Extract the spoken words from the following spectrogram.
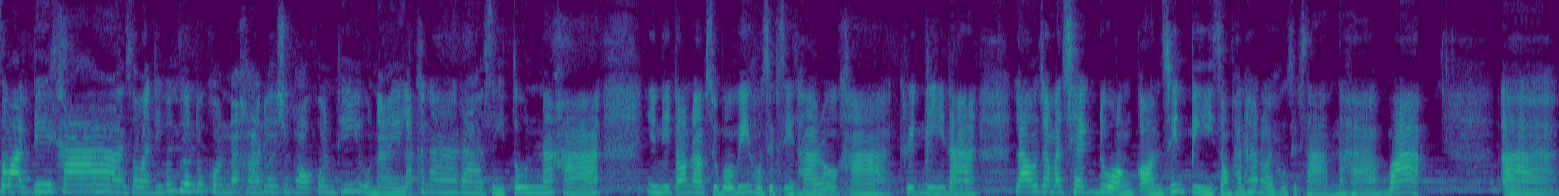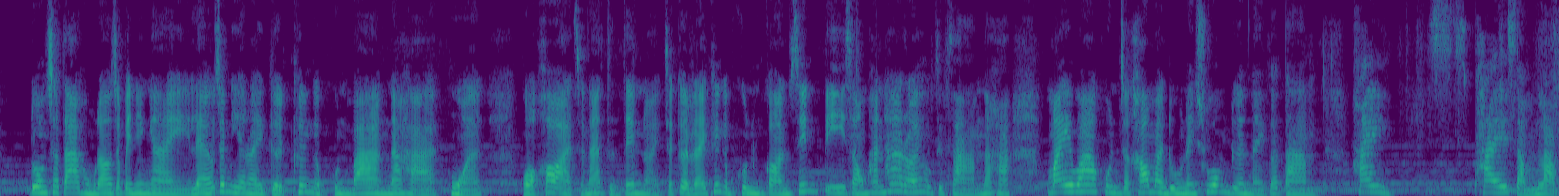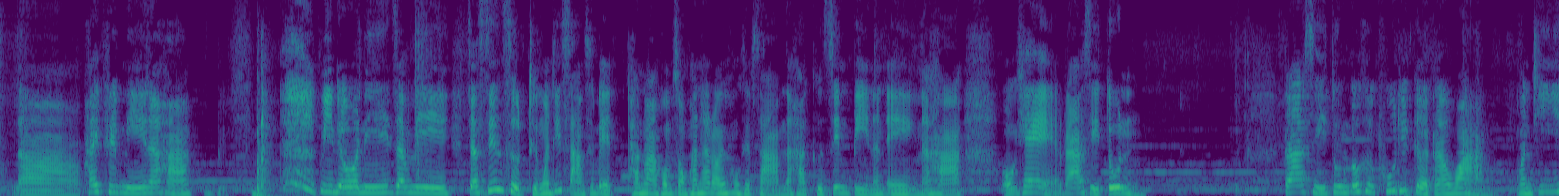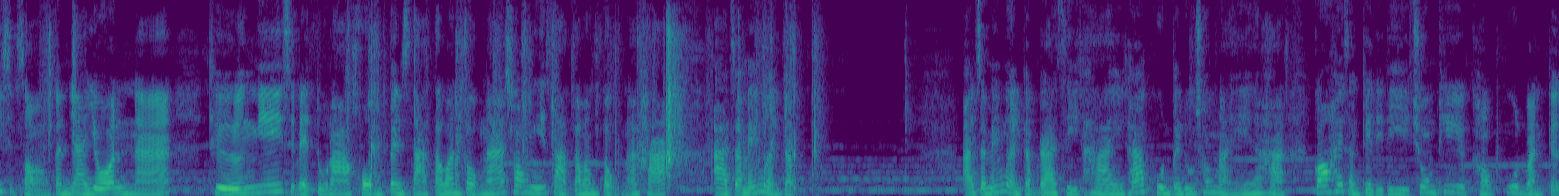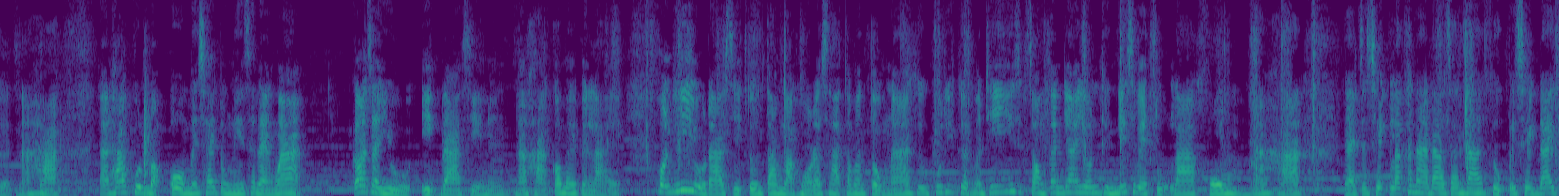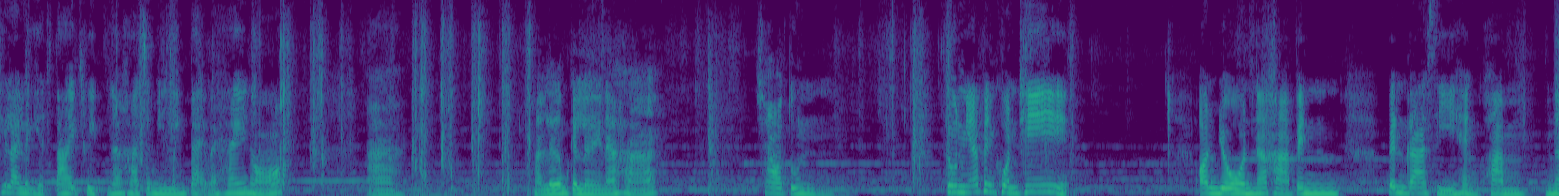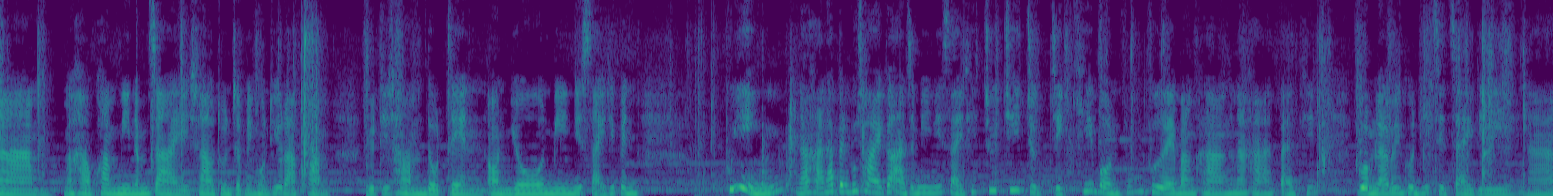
สวัสดีค่ะ สวัสดีเพื่อนๆทุกคนนะคะ โดยเฉพาะคนที่อยู่ในลัคนาราศีตุลนะคะ ยินดีต้อนรับสู่โบวี่64 ทาโร่ค่ะ คลิปนี้นะ เราจะมาเช็คดวงก่อนสิ้นปี 2563 นะคะ ว่าดวงชะตาของเราจะเป็นยังไง แล้วจะมีอะไรเกิดขึ้นกับคุณบ้างนะคะ หัวหัวข้ออาจจะน่าตื่นเต้นหน่อย จะเกิดอะไรขึ้นกับคุณก่อนสิ้นปี 2563 นะคะ ไม่ว่าคุณจะเข้ามาดูในช่วงเดือนไหนก็ตามไพ่ ไพ่สำหรับอ่าไพ่คลิปนี้นะคะวิดีโอนี้จะมีจะสิ้นสุดถึงวันที่ 31 ธันวาคม 2563 นะคะ คือสิ้นปีนั่นเองนะคะ โอเค ราศีตุลราศีตุลก็คือผู้ที่เกิดระหว่างวันที่ 22 กันยายนนะ ถึง 21 ตุลาคมเป็นศาสตร์ตะวันตกนะ ช่องนี้ศาสตร์ตะวันตกนะคะ อาจจะไม่เหมือนกับ อาจจะไม่เหมือนกับราศีไทย ถ้าคุณไปดูช่องไหนนะคะ ก็ให้สังเกตดีๆ ช่วงที่เขาพูดวันเกิดนะคะ แต่ถ้าคุณบอกโอ้ไม่ใช่ตรงนี้แสดงว่าก็จะอยู่อีกราศีหนึ่งนะคะ ก็ไม่เป็นไร คนที่อยู่ราศีตุลตามหลักโหราศาสตร์ตะวันตกนะ คือผู้ที่เกิดวันที่ 22 กันยายนถึง 21 ตุลาคมนะคะอยากจะเช็คลัคนาดาวจันทร์ดาวศุกร์ไปเช็คได้ที่รายละเอียดใต้คลิปนะคะ จะมีลิงก์แปะไว้ให้เนาะอ่ามาเริ่มกันเลยนะคะ ชาวตุลตุลเนี้ยเป็นคนที่อ่อนโยนนะคะ เป็นเป็นราศีแห่งความงามนะคะความมีน้ำใจ ชาวตุลจะเป็นคนที่รักความยุติธรรมโดดเด่นอ่อนโยน มีนิสัยที่เป็นผู้หญิงนะคะ ถ้าเป็นผู้ชายก็อาจจะมีนิสัยที่จุ้จี้จุกจิกขี้บ่นฟุ่มเฟือยบางครั้งนะคะ แต่ที่รวมแล้วเป็นคนที่จิตใจดีนะ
